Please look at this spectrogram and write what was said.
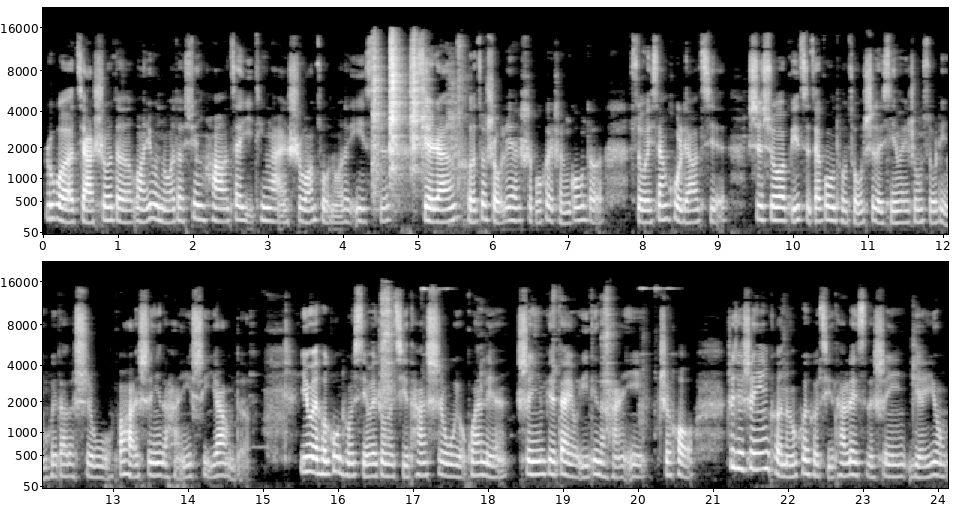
如果甲说的往右挪的讯号在乙听来是往左挪的意思，显然合作手链是不会成功的。所谓相互了解，是说彼此在共同从事的行为中所领会到的事物，包含声音的含义是一样的。因为和共同行为中的其他事物有关联，声音便带有一定的含义。之后，这些声音可能会和其他类似的声音连用，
